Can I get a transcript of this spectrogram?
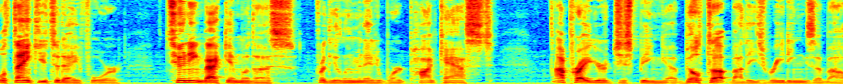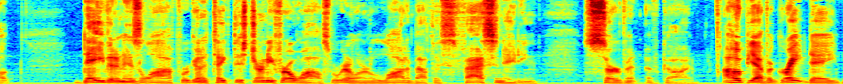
Well, thank you today for tuning back in with us for the Illuminated Word podcast. I pray you're just being uh, built up by these readings about David and his life. We're going to take this journey for a while, so we're going to learn a lot about this fascinating servant of God. I hope you have a great day,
